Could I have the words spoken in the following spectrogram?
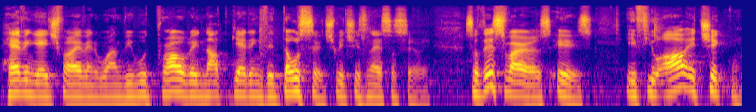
having H5N1, we would probably not getting the dosage which is necessary. So this virus is, if you are a chicken,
